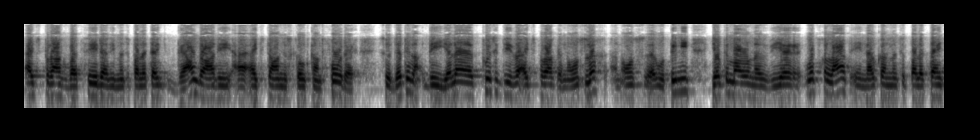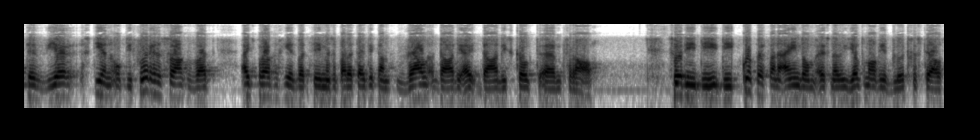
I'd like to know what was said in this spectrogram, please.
uitspraak wat sê dat die munisipaliteit wel daardie uh, uitstaande skuld kan vorder. So dit is die hele positiewe uitspraak in ons lig en ons uh, opinie heeltemal nou weer oopgelaat en nou kan munisipaliteite weer steun op die vorige saak wat uitspraak gegee het wat sê munisipaliteite kan wel daardie daardie skuld ehm um, verhaal. So die die die koper van 'n eiendom is nou heeltemal weer blootgestel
